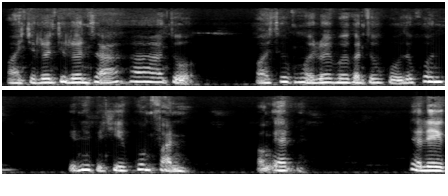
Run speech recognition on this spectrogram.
ขอให้เจริญเจริญสาธุขอให้ทุกหวยรวยเบอร์กันทุกผู้ทุกคนที่นี่เป็นชีพคุ้มฝันของแอดแต่เลข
